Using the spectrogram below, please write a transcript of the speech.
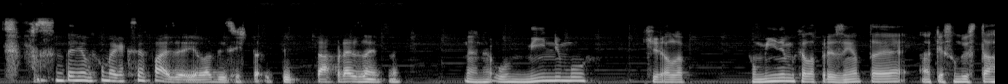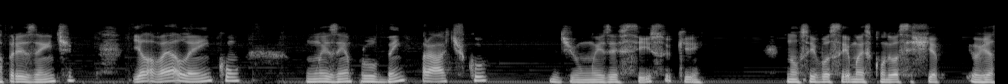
Você não tem nem como é que você faz. Aí ela diz estar, estar presente, né? É, né? O mínimo que ela. O mínimo que ela apresenta é a questão do estar presente. E ela vai além com um exemplo bem prático de um exercício que não sei você, mas quando eu assistia eu já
